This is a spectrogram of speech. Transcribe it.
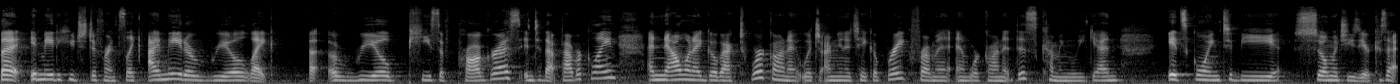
But it made a huge difference. Like i made a real like a, real piece of progress into that fabric line. And now when I go back to work on it, which I'm going to take a break from it and work on it this coming weekend, it's going to be so much easier because I,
